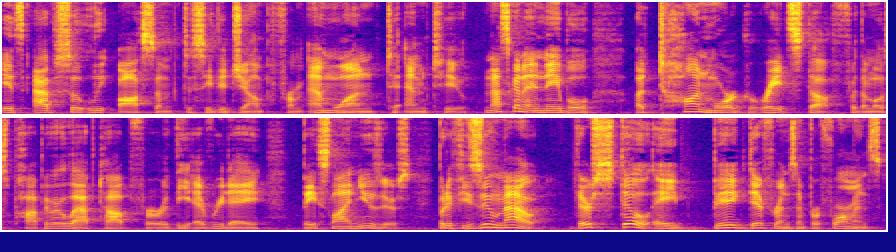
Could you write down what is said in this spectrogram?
it's absolutely awesome to see the jump from M1 to M2. And that's gonna enable a ton more great stuff for the most popular laptop for the everyday baseline users. But if you zoom out, there's still a big difference in performance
